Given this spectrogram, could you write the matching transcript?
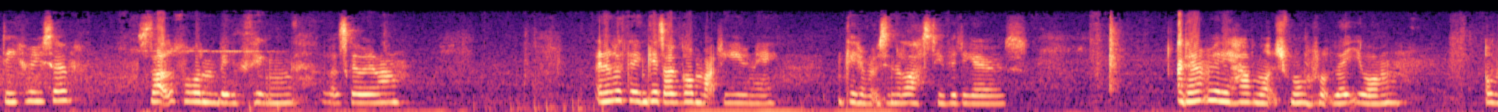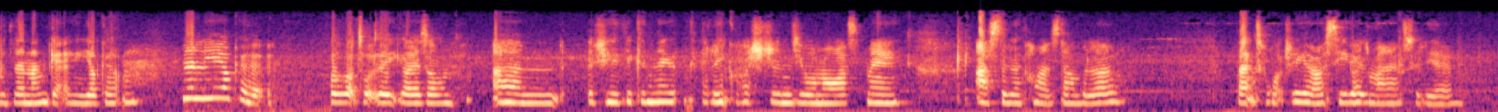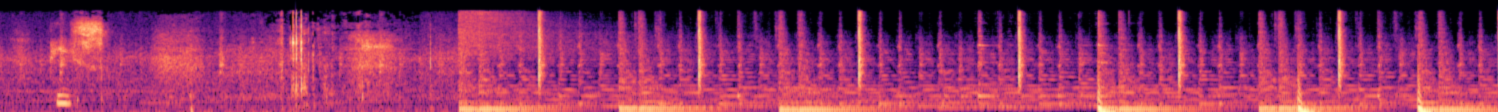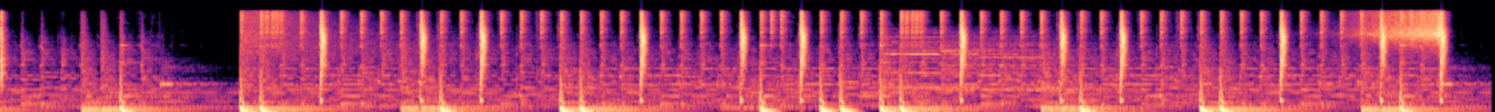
decreasing. So that's one big thing that's going on. Another thing is I've gone back to uni, in case you haven't seen the last two videos. I don't really have much more to update you on, other than I'm getting a yogurt. Really yogurt? I've got to update you guys on, and if you think of any questions you want to ask me, ask them in the comments down below. Thanks for watching and I'll see you guys in my next video. Peace.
